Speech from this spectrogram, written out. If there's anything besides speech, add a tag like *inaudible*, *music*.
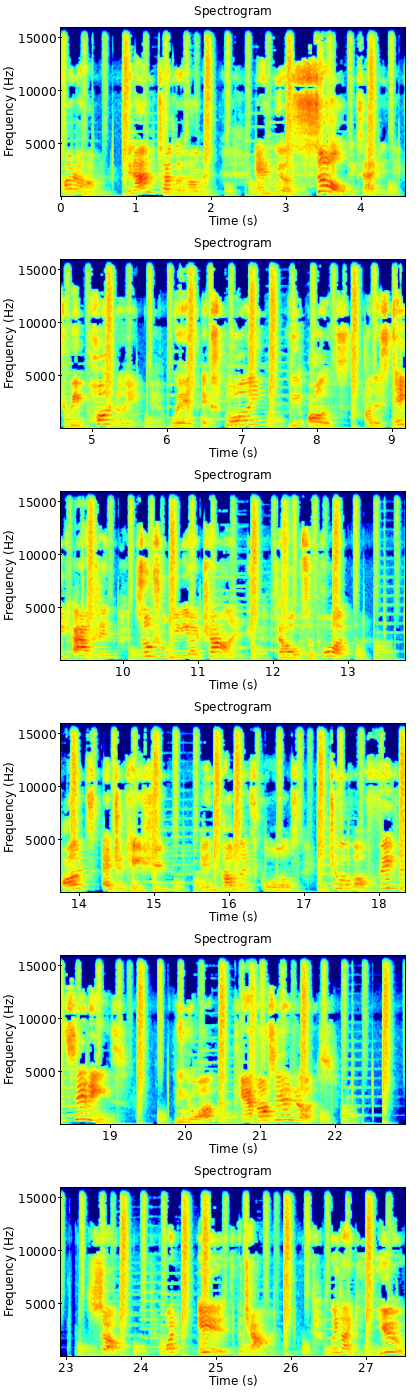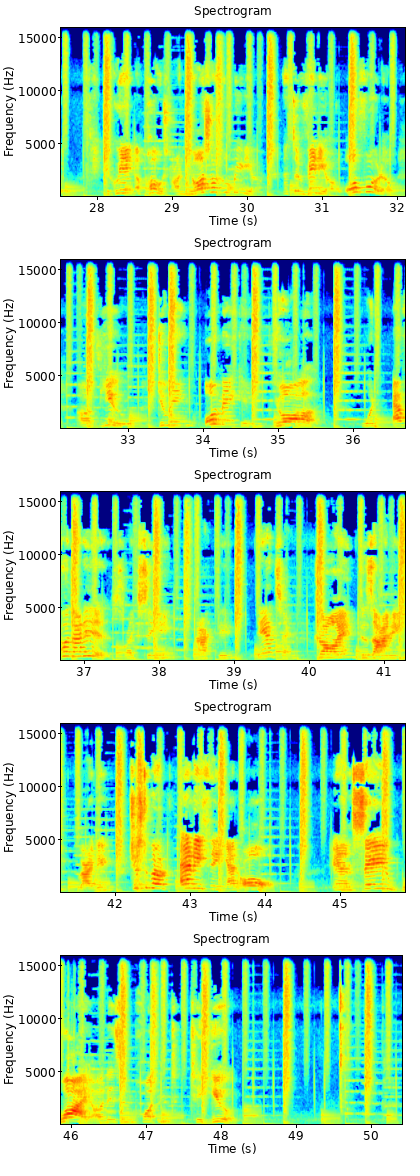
Carter Hellman. And I'm Tucker Hellman. And we are so excited to be partnering with Exploring the Arts on this Take Action social media challenge to help support arts education in public schools in two of our favorite cities, New York and Los Angeles. So, what is the challenge? We'd like you to create a post on your social media that's a video or photo of you doing or making your art. Whatever that is, like singing, acting, dancing, drawing, designing, writing, just about anything at all. And say why art is important to you.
